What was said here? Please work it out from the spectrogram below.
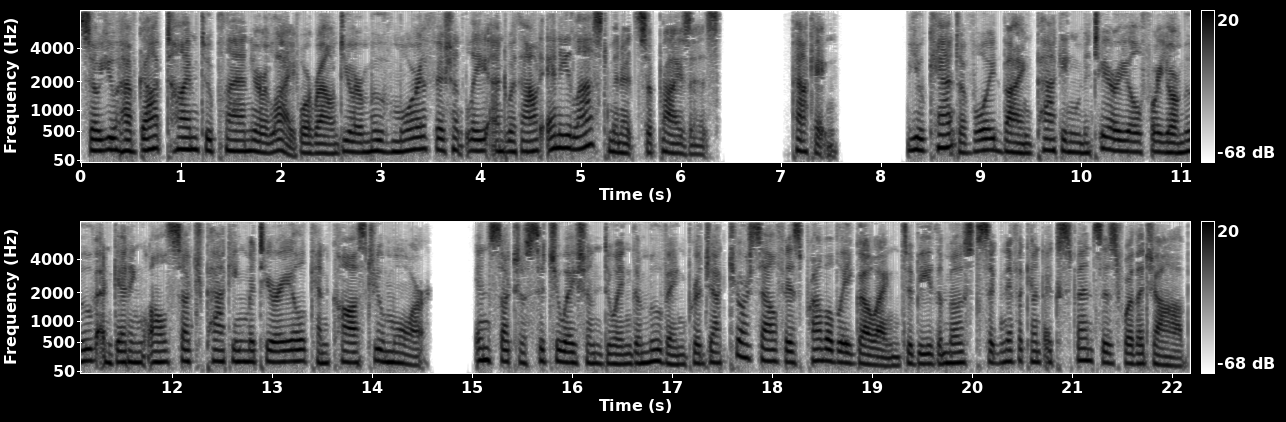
So you have got time to plan your life around your move more efficiently and without any last minute surprises. Packing. You can't avoid buying packing material for your move, and getting all such packing material can cost you more. In such a situation, doing the moving project yourself is probably going to be the most significant expenses for the job.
